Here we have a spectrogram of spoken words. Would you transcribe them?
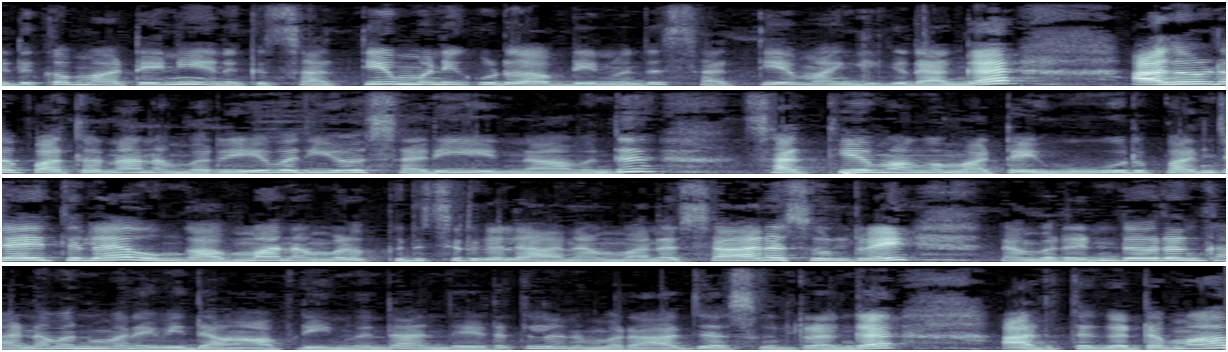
எடுக்க மாட்டேன்னு எனக்கு சத்தியம் பண்ணி கொடு அப்படின்னு வந்து சத்தியம் வாங்கிக்கிறாங்க அதோட பார்த்தோன்னா நம்ம ரேவதியோ சரி நான் வந்து சத்தியம் வாங்க மாட்டேன். ஊர் பஞ்சாயத்தில் உங்கள் அம்மா நம்மளை பிரிச்சிருக்கல. ஆனால் மனசார சொல்கிறேன் நம்ம ரெண்டு பேரும் கணவன் மனைவி தான் அப்படின்னு வந்து அந்த இடத்துல நம்ம ராஜா சொல்கிறாங்க அடுத்த கட்டமாக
